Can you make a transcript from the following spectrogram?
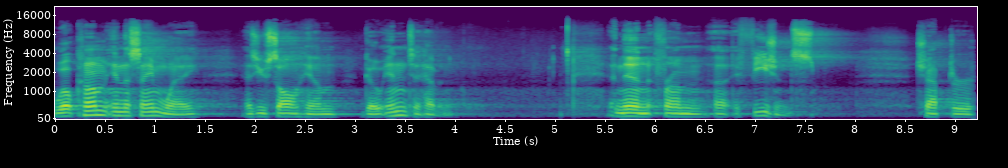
will come in the same way as you saw him go into heaven. And then from uh, Ephesians chapter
